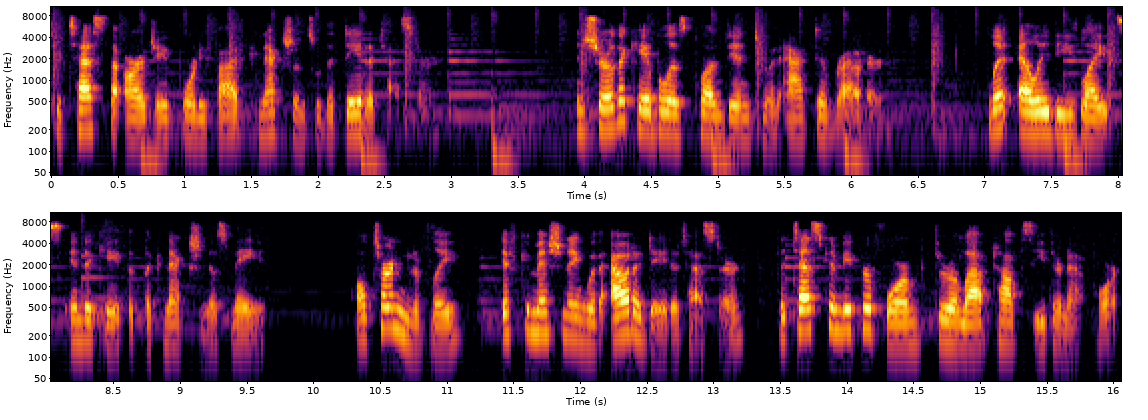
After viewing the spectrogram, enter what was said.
to test the RJ45 connections with a data tester. Ensure the cable is plugged into an active router. Lit LED lights indicate that the connection is made. Alternatively, if commissioning without a data tester, the test can be performed through a laptop's Ethernet port.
